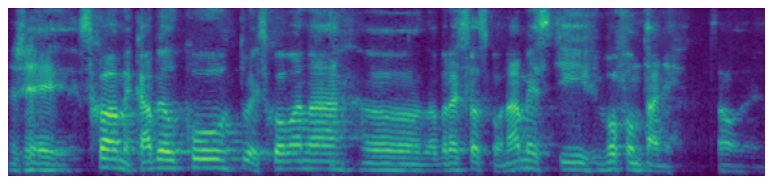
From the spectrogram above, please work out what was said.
že schováme kabelku, tu je schovaná uh, na Bratislavskom námestí vo Fontane. Samozrejme,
